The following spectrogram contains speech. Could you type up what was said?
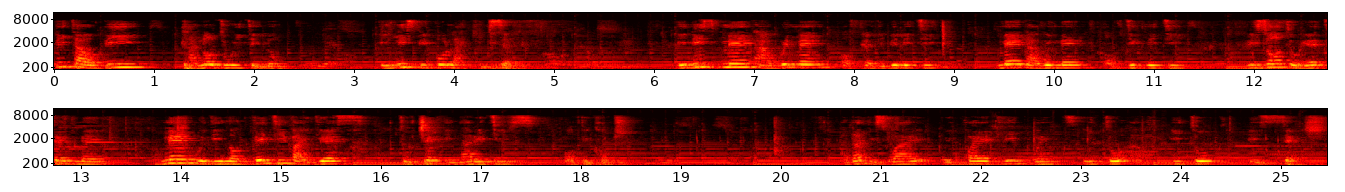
Peter Obi cannot do it alone. He needs people like himself. He needs men and women of credibility, men and women of dignity, result-oriented men, men with innovative ideas to change the narratives of the country. And that is why we quietly went into our into a search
